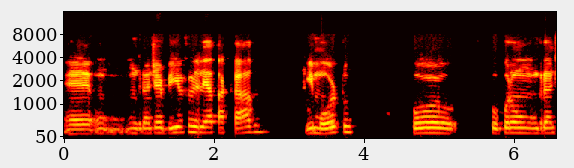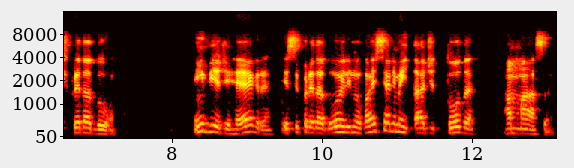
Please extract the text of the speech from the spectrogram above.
É, um, um, grande herbívoro ele é atacado e morto por, por, por um grande predador. Em via de regra, esse predador ele não vai se alimentar de toda a massa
